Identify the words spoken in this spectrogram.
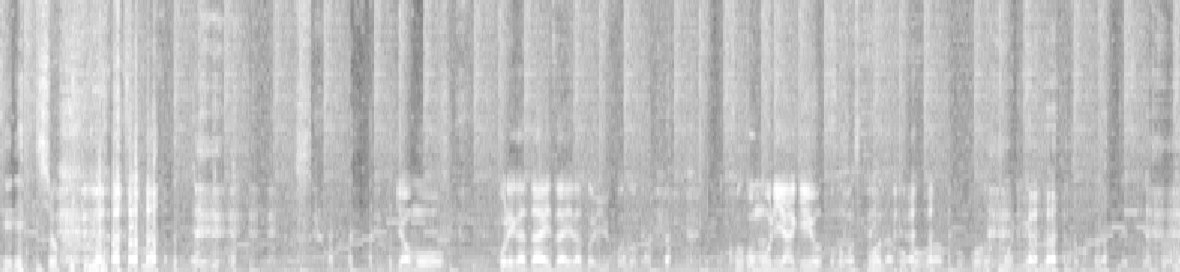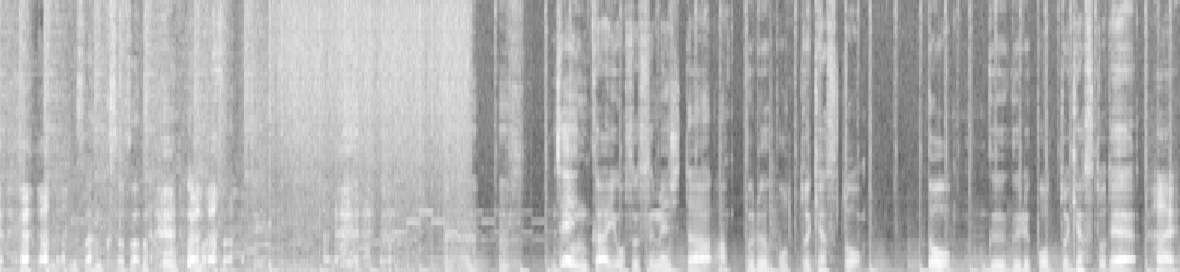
テレビショッピングいやもうこれが題材だということでここ盛り上げようと。思そうってそうだここがここが盛り上がるところなんですけどううさんくささの方が勝ってる前回おすすめした Apple Podcast と Google Podcast ではい。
